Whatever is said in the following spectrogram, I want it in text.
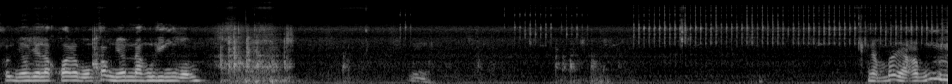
ข้าวเหนียวเยละครครับผมข้าวเหนียวนาฮูลิงครับผมยำไม่ได้ครับอืม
